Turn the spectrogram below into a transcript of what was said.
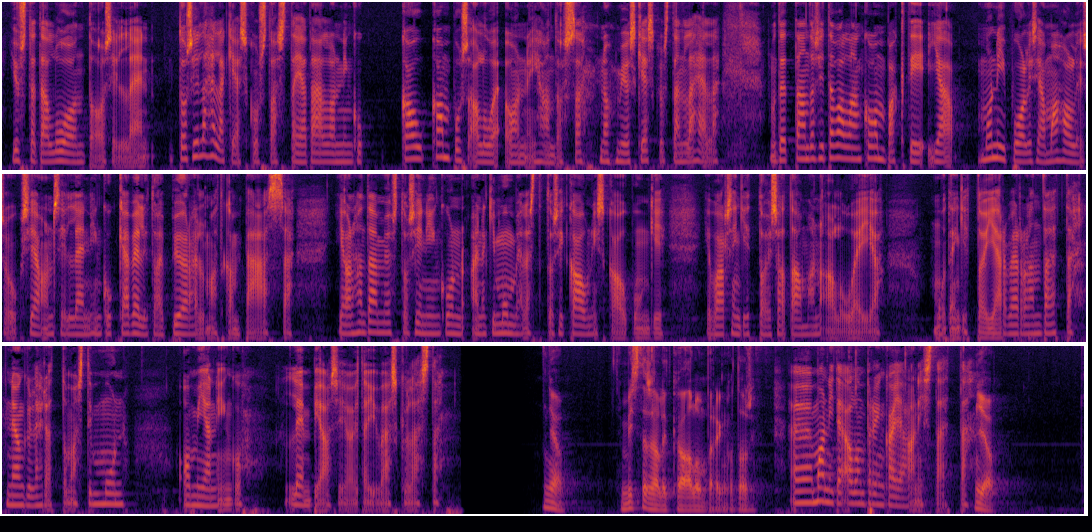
just tätä luontoa silleen tosi lähellä keskustasta ja täällä on niin kampusalue on ihan tuossa, no myös keskustan lähellä, mutta tämä on tosi tavallaan kompakti ja monipuolisia mahdollisuuksia on silleen niin kuin kävely- tai pyöräilymatkan päässä. Ja onhan tämä myös tosi, niin kuin, ainakin mun mielestä tosi kaunis kaupunki ja varsinkin toi sataman alue ja muutenkin toi järvenranta, että ne on kyllä ehdottomasti mun omia niin kuin, lempiasioita Jyväskylästä. Joo. Mistä sä olitkaan alun perin kotosi? Öö, mä oon itse alun perin Kajaanista. Että... Joo,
